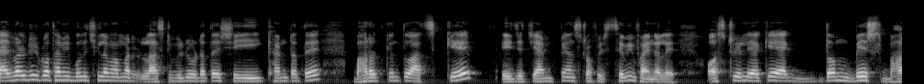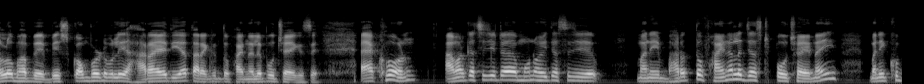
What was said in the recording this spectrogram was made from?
রাইভালরির কথা আমি বলেছিলাম আমার লাস্ট ভিডিওটাতে, সেইখানটাতে ভারত কিন্তু আজকে এই যে চ্যাম্পিয়ন্স ট্রফির সেমিফাইনালে অস্ট্রেলিয়াকে একদম বেশ ভালোভাবে, বেশ কমফোর্টেবলি হারায় দিয়া তারা কিন্তু ফাইনালে পৌঁছায় গেছে। এখন আমার কাছে যেটা মনে হইতেছে যে মানে ভারত তো ফাইনালে জাস্ট পৌঁছায় নাই। মানে খুব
